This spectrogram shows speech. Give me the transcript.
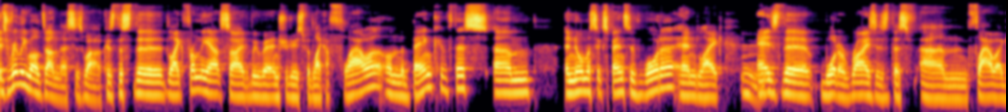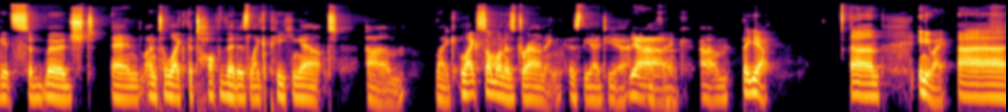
it's really well done this as well because this the like from the outside we were introduced with like a flower on the bank of this um, enormous expanse of water, and like Mm. as the water rises, this um, flower gets submerged, and until like the top of it is like peeking out, um, like like someone is drowning is the idea. Yeah. I think. Um, but yeah. Um, anyway, uh,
